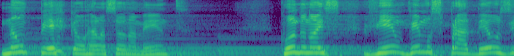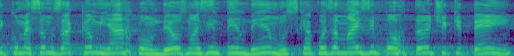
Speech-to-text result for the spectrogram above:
não perca o relacionamento. Quando nós vemos para Deus e começamos a caminhar com Deus, nós entendemos que a coisa mais importante que tem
